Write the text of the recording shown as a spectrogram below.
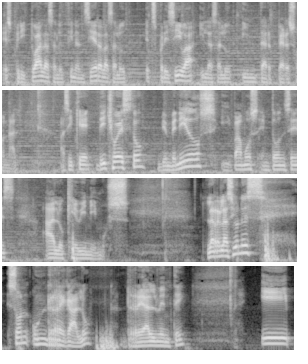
espiritual, la salud financiera, la salud expresiva y la salud interpersonal. Así que dicho esto, bienvenidos y vamos entonces a lo que vinimos. Las relaciones son un regalo, realmente, y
